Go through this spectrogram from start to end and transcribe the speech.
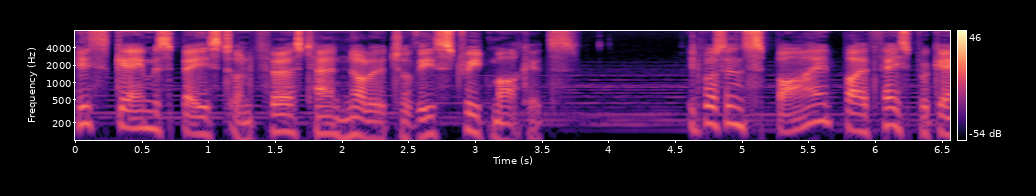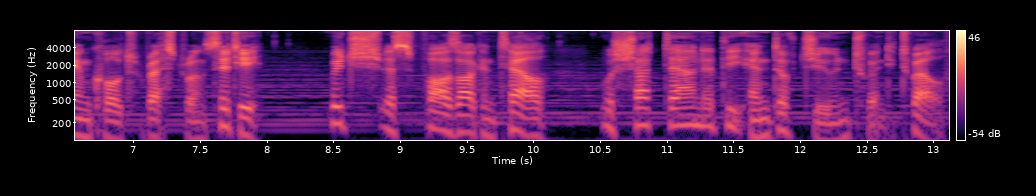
His game is based on first hand knowledge of these street markets. It was inspired by a Facebook game called Restaurant City, which, as far as I can tell, was shut down at the end of June 2012.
